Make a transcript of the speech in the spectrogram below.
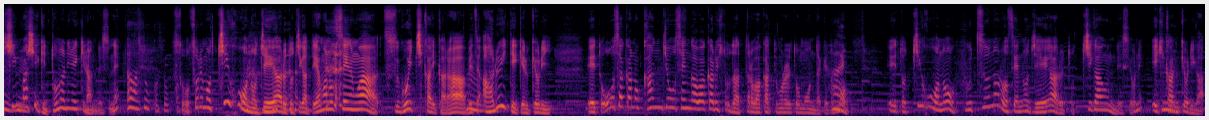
新橋駅の隣の駅なんですね。うんうん、あそうかそうか。そうそれも地方の JR と違って 山手線はすごい近いから別に歩いて行ける距離、うん、えーと、大阪の環状線が分かる人だったら分かってもらえると思うんだけども、はい、えーと、地方の普通の路線の JR と違うんですよね。駅間距離が、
